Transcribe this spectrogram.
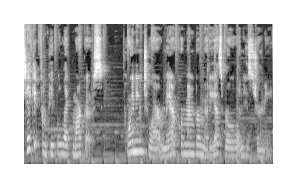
Take it from people like Marcos, pointing to our AmeriCorps member Maria's role in his journey.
